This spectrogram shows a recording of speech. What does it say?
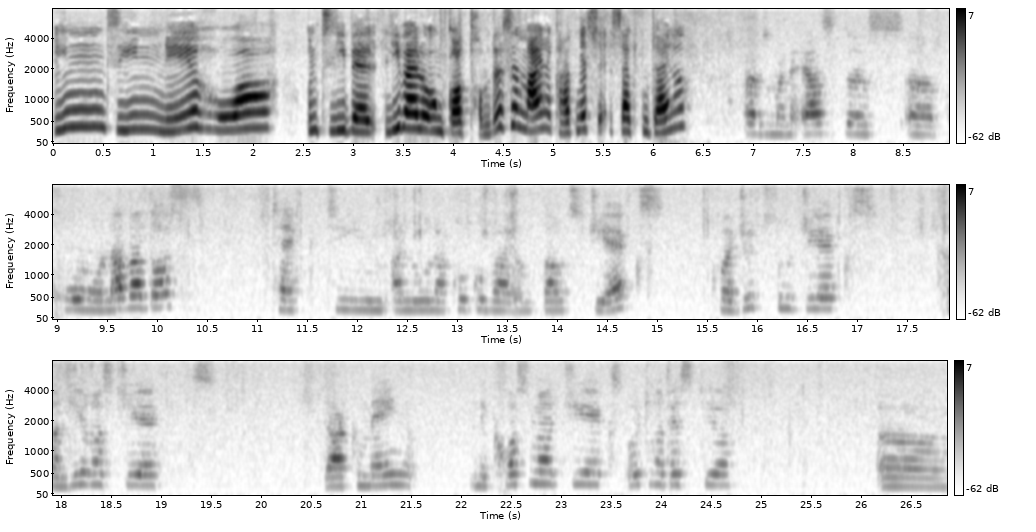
Incineroar und Libel Libello und Gottrom. Das sind meine Karten. Jetzt sagst du deine. Also meine erstes äh, Promo Lavados, Tag Team Alola Kokowai und Bouts GX, Quajutsu GX, Grandiras GX, Dark Main Necrozma GX, Ultra Bestie, äh,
